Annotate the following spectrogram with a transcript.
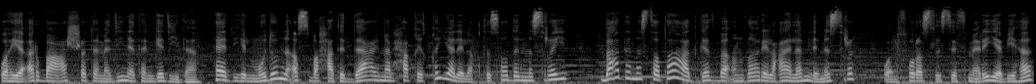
وهي 14 مدينة جديدة. هذه المدن أصبحت الداعمة الحقيقية للاقتصاد المصري بعدما استطاعت جذب أنظار العالم لمصر والفرص الاستثمارية بها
